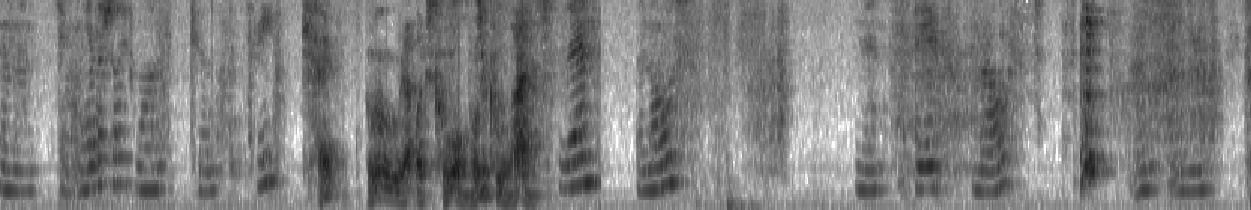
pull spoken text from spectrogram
And then same on the other side. One, two, three. Okay. Ooh, that looks cool. Those are cool eyes. Then the nose. And then a big mouth. and then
